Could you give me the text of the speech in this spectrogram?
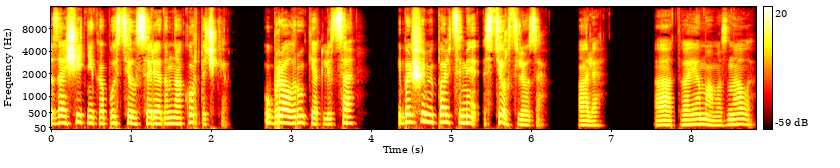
Защитник опустился рядом на корточки, убрал руки от лица и большими пальцами стер слезы. «Аля, а твоя мама знала?»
